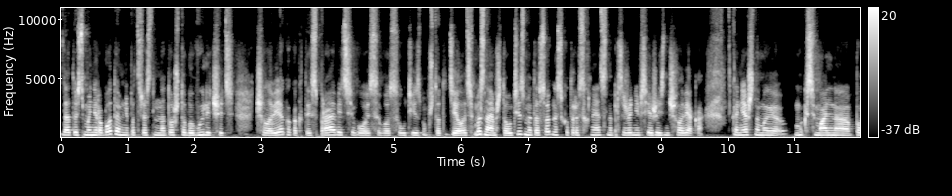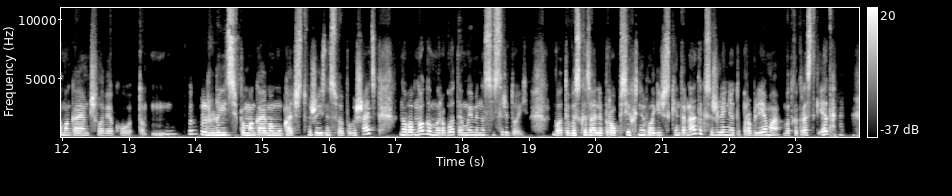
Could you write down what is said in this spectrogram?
Да, то есть мы не работаем непосредственно на то, чтобы вылечить человека, как-то исправить его и с его с аутизмом что-то делать. Мы знаем, что аутизм – это особенность, которая сохраняется на протяжении всей жизни человека. Конечно, мы максимально помогаем человеку там, жить, помогаем помогаем ему качество жизни свое повышать, но во многом мы работаем именно со средой. Вот, и вы сказали про психоневрологические интернаты, к сожалению, это проблема, вот как раз-таки это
